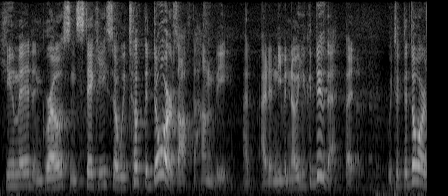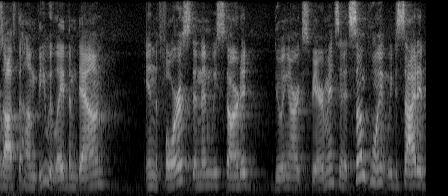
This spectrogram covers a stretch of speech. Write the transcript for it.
humid and gross and sticky, so we took the doors off the Humvee. I, I didn't even know you could do that, but we took the doors off the Humvee, we laid them down in the forest, and then we started doing our experiments. And at some point, we decided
